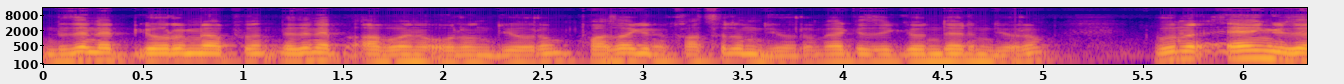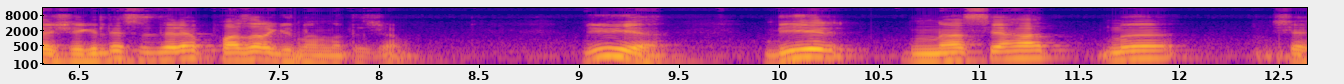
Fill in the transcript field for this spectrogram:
neden hep yorum yapın, neden hep abone olun diyorum. Pazar günü katılın diyorum, herkese gönderin diyorum. Bunu en güzel şekilde sizlere pazar günü anlatacağım. Diyor ya, bir nasihat mı şey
